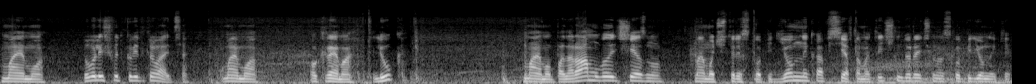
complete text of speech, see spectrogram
Маємо доволі швидко відкривається. Маємо окремо люк, маємо панораму величезну, маємо 4 склопідйомника, всі автоматичні, до речі, у нас склопідйомники,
